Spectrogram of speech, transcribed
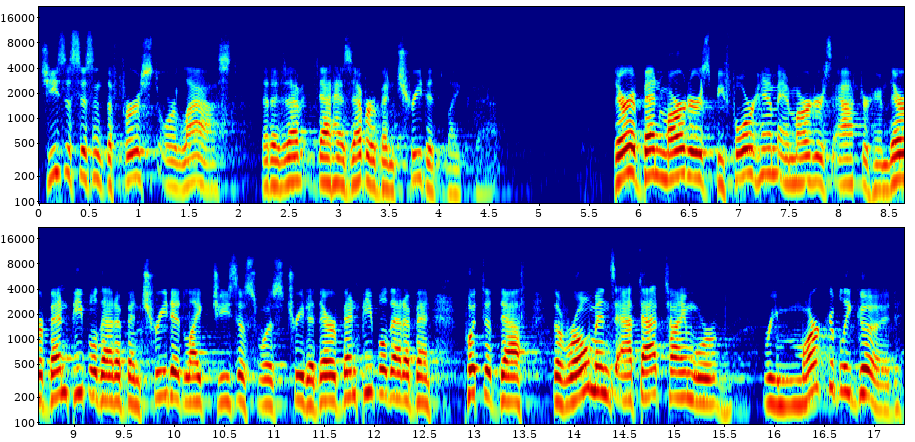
Jesus isn't the first or last that has, that has ever been treated like that. There have been martyrs before him and martyrs after him. There have been people that have been treated like Jesus was treated. There have been people that have been put to death. The Romans at that time were remarkably good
